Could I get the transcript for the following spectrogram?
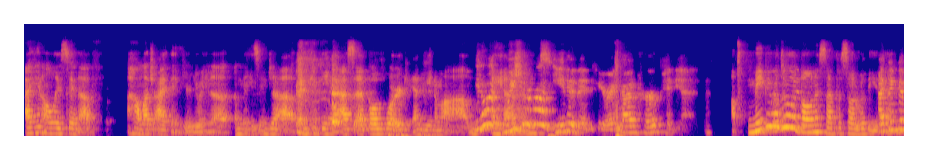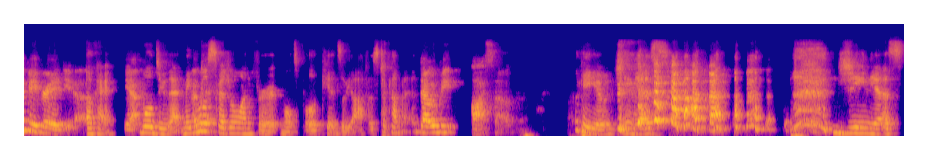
I can only say enough how much I think you're doing an amazing job and kicking ass at both work and being a mom. You know what? We should have And brought Eden in here and gotten her opinion. maybe we'll do a bonus episode with you. I think that'd be a great idea. Okay, Yeah, we'll do that. Maybe we'll schedule one for multiple kids of the office to come in. that would be awesome. Look at you, genius. genius.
